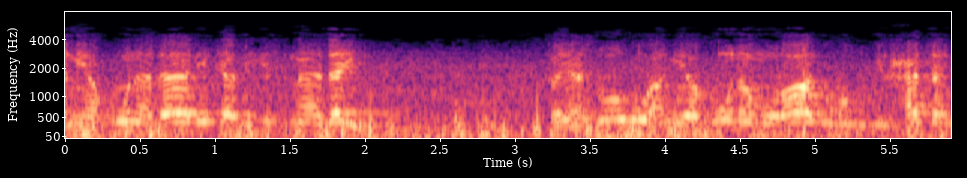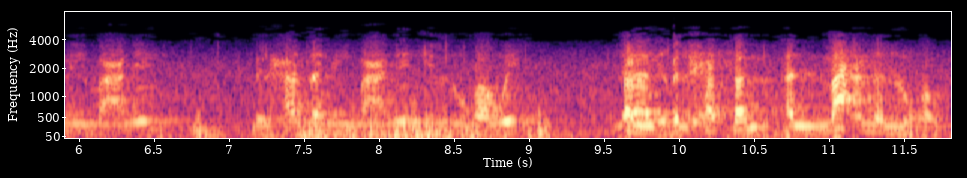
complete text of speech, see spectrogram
أن يكون ذلك بإسنادين. فيسوغ أن يكون مراده بالحسن المعني بالحسن المعني اللغوي. بالحسن. المعنى اللغوي.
